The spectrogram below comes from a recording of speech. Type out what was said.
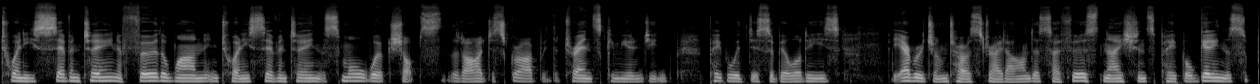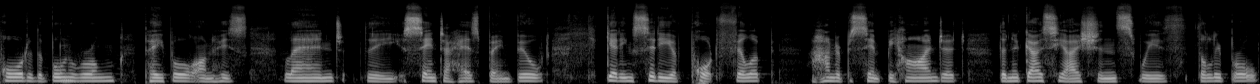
2017, a further one in 2017. The small workshops that I described with the trans community and people with disabilities the Aboriginal and Torres Strait Islanders, so First Nations people, getting the support of the Boonwurrung people on whose land. The centre has been built, getting City of Port Phillip 100% behind it, the negotiations with the Liberal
